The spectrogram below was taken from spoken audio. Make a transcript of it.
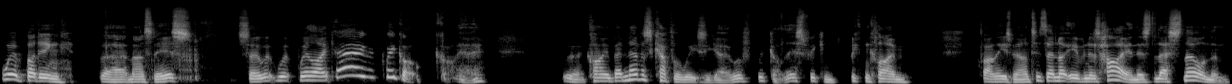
we're budding uh, mountaineers, so we- we- we're like, eh, we got, got, you know, we went climbing Ben Nevis a couple of weeks ago. We've, we've got this. We can we can climb climb these mountains. They're not even as high, and there's less snow on them.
